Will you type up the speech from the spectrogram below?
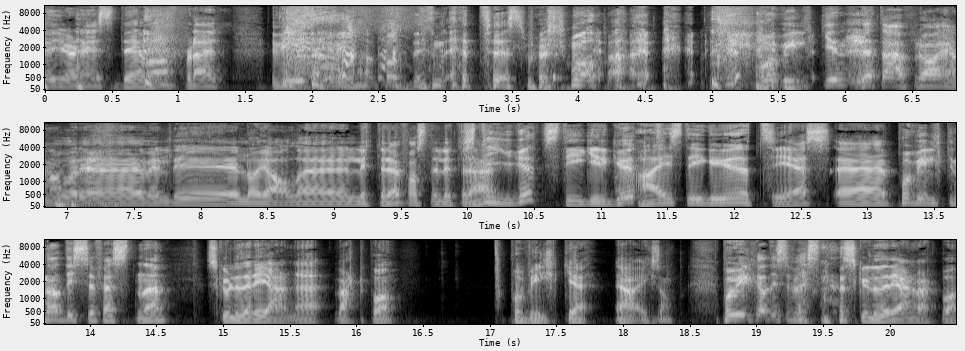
eh, Jonis. Det var flaut. Vi, vi har fått inn et eh, spørsmål her. På hvilken Dette er fra en av våre veldig lojale lyttere. Faste lyttere her. Stigegutt. Stigergutt. Hei, Stigergutt. Yes. Eh, på hvilken av disse festene skulle dere gjerne vært på? På hvilke Ja, ikke sant. På hvilke av disse festene skulle dere gjerne vært på?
